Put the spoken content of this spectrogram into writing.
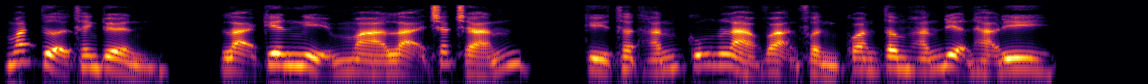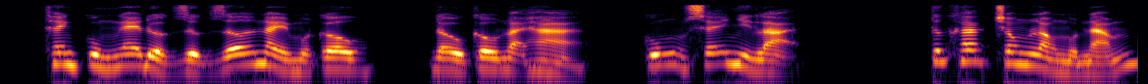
mắt tựa thanh tuyển, lại kiên nghị mà lại chắc chắn, kỳ thật hắn cũng là vạn phần quan tâm hắn điện hạ đi. Thanh cùng nghe được rực rỡ này một câu, đầu câu nại hà, cũng sẽ nhìn lại. Tức khác trong lòng một nắm,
